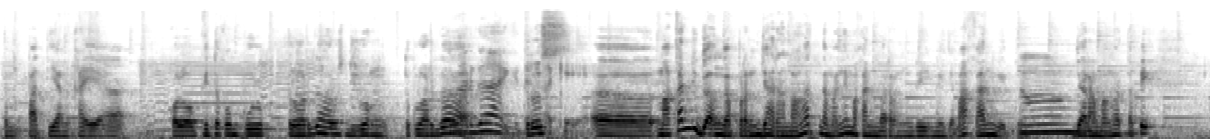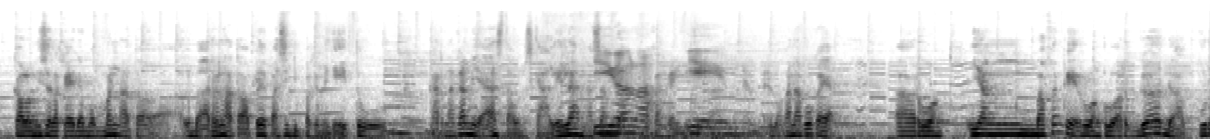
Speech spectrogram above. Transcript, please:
tempat yang kayak kalau kita kumpul keluarga harus di ruang untuk keluarga keluarga gitu. terus Oke. eh, makan juga nggak pernah jarang banget namanya makan bareng di meja makan gitu Hmm. jarang banget tapi kalau misalnya kayak ada momen atau lebaran atau apa ya pasti dipakai meja itu karena kan ya setahun sekali lah masa makan kayak gitu Iya, kan iya, benar-benar. Cuma kan aku kayak eh, ruang yang bahkan kayak ruang keluarga dapur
